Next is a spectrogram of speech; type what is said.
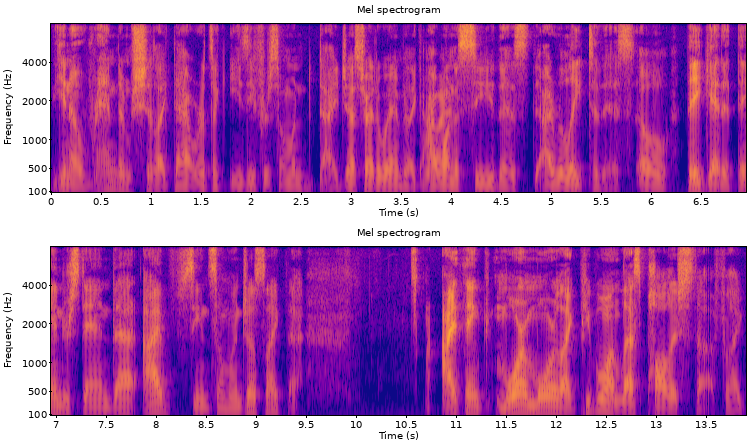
you know, random shit like that where it's like easy for someone to digest right away and be like, I want to see this. I relate to this. Oh, they get it. They understand that. I've seen someone just like that. I think more and more like people want less polished stuff. Like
